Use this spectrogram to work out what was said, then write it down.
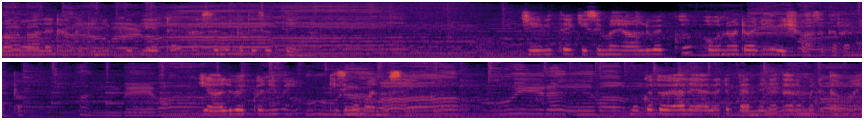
මං ඔයාලට අක කෙනෙක් විදියට ලස්සන උපදෙසත් දෙන්න. ජීවිතය කිසිම යාළුවෙක්ව ඕනවට වැඩිය විශ්වාස කරන්න එපා. යාළුවෙක් වනෙමයි කිසිම මනුස්සෙක්ව මොකද ඔයාල එයාලට පැන්දෙන තරමට තමයි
